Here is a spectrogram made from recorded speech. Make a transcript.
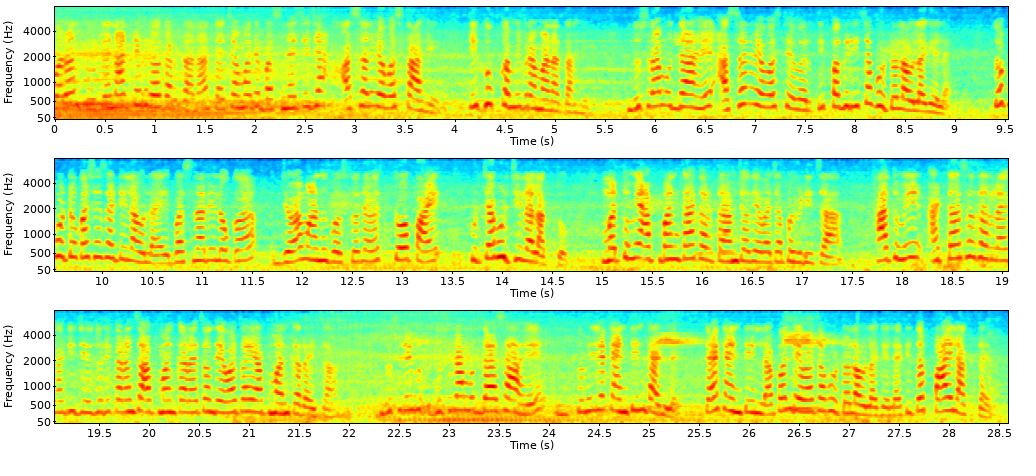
परंतु ते नाट्यगृह करताना त्याच्यामध्ये बसण्याची जी आसन व्यवस्था आहे ती खूप कमी प्रमाणात आहे. दुसरा मुद्दा आहे आसन व्यवस्थेवरती पगडीचा फोटो लावला गेला आहे तो फोटो कशासाठी लावला आहे बसणारे लोक जेव्हा माणूस बसतो त्यावेळेस तो पाय पुढच्या खुर्चीला लागतो. मग तुम्ही अपमान का करता आमच्या देवाच्या पगडीचा? हा तुम्ही हट्टा असं धरलाय का की जेजुरीकरांचा अपमान करायचा आणि देवाचाही अपमान करायचा? दुसरी दुसरा मुद्दा असा आहे तुम्ही जे कॅन्टीन काढले त्या कॅन्टीनला पण देवाचा फोटो लावला गेला तिथं पाय लागतायत.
